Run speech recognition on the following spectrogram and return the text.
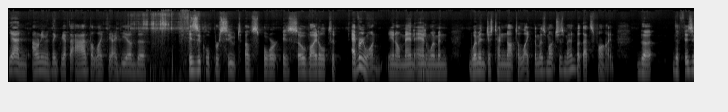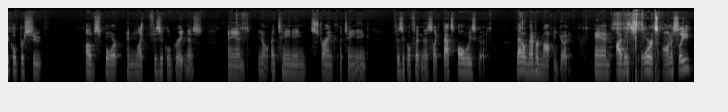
Yeah, and I don't even think we have to add, but like the idea of the physical pursuit of sport is so vital to everyone, you know, men and Mhm. women. Women just tend not to like them as much as men, but that's fine. The the physical pursuit of sport and like physical greatness and, you know, attaining strength, attaining physical fitness, like that's always good. That'll never not be good. And I think sports, honestly,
